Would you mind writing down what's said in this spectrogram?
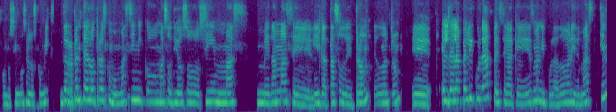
conocimos en los cómics. De repente el otro es como más cínico, más odioso, sí, más, me da más el gatazo de Trump, de Donald Trump. Eh, el de la película, pese a que es manipulador y demás, tiene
